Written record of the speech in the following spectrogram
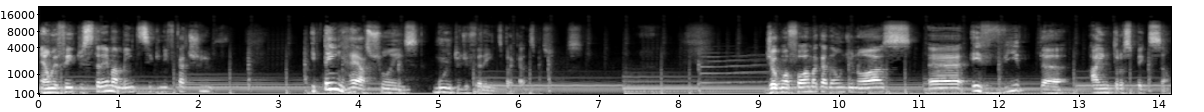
é um efeito extremamente significativo e tem reações muito diferentes para cada pessoa. De alguma forma, cada um de nós é, evita a introspecção.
